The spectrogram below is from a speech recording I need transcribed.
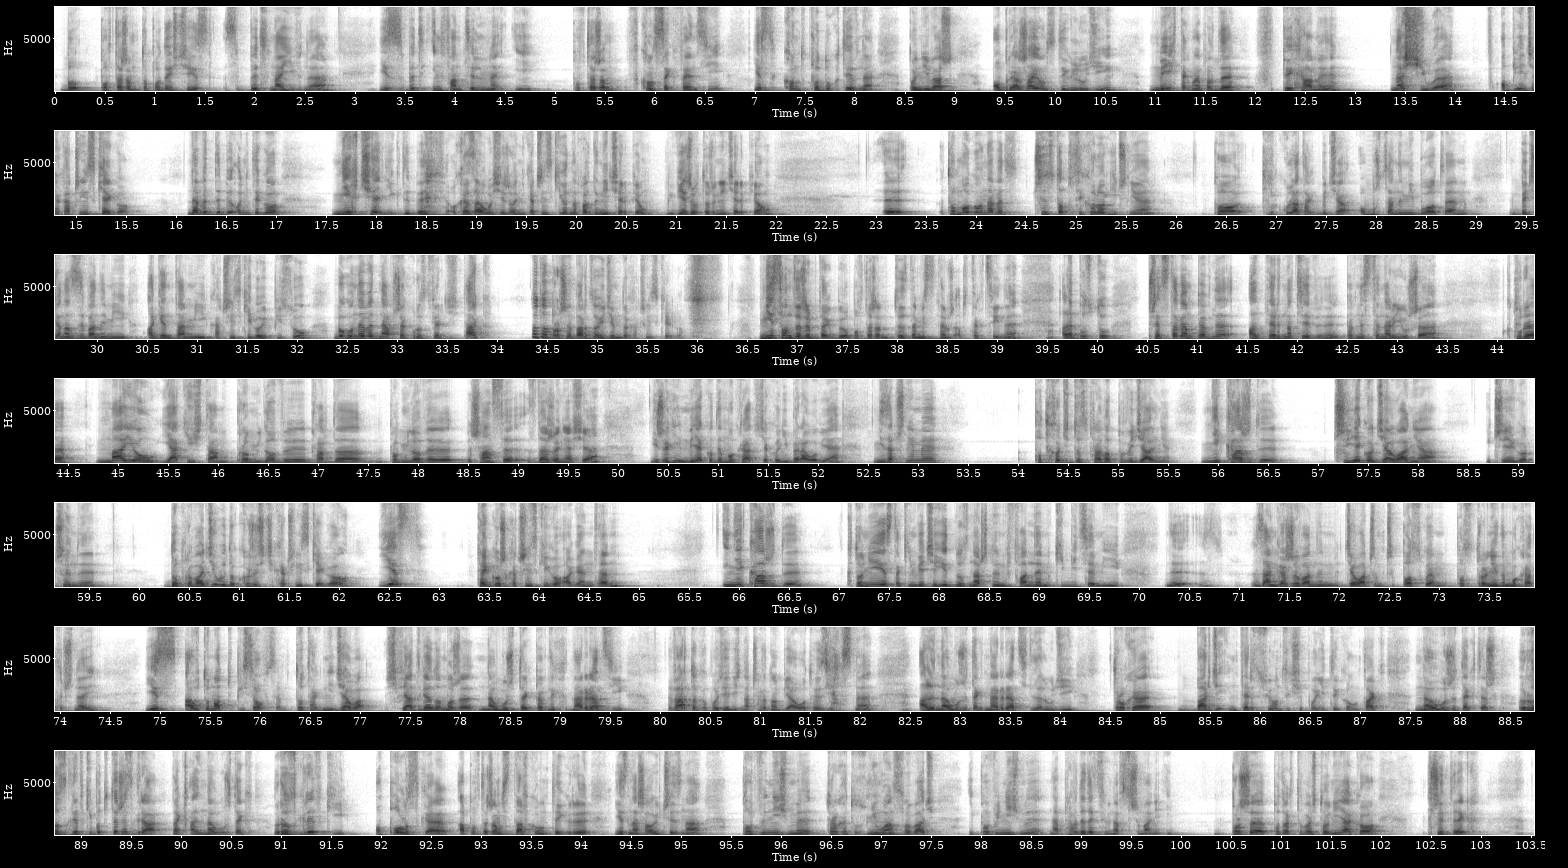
Bo powtarzam, to podejście jest zbyt naiwne, jest zbyt infantylne i powtarzam, w konsekwencji jest kontrproduktywne, ponieważ obrażając tych ludzi, my ich tak naprawdę wpychamy na siłę w objęcia Kaczyńskiego. Nawet gdyby oni tego nie chcieli, gdyby okazało się, że oni Kaczyńskiego naprawdę nie cierpią, i wierzę w to, że nie cierpią, y, to mogą nawet czysto psychologicznie po kilku latach bycia obrzucanymi błotem, bycia nazywanymi agentami Kaczyńskiego i PiSu, mogą nawet na przekór stwierdzić, tak, no to proszę bardzo, idziemy do Kaczyńskiego. Nie sądzę, żeby tak było, powtarzam, to jest dla mnie scenariusz abstrakcyjny, ale po prostu przedstawiam pewne alternatywy, pewne scenariusze, które mają jakiś tam promilowy, prawda, promilowe szanse zdarzenia się, jeżeli my jako demokraci, jako liberałowie nie zaczniemy podchodzić do sprawy odpowiedzialnie. Nie każdy, czyjego działania i czyjego czyny doprowadziły do korzyści Kaczyńskiego, jest tegoż Kaczyńskiego agentem i nie każdy, kto nie jest takim, wiecie, jednoznacznym fanem, kibicem i Y, zaangażowanym działaczem czy posłem po stronie demokratycznej jest z automatu pisowcem. To tak nie działa. Świat wiadomo, że na użytek pewnych narracji warto go podzielić na czarno-biało, to jest jasne, ale na użytek narracji dla ludzi trochę bardziej interesujących się polityką, tak? Na użytek też rozgrywki, bo to też jest gra, tak? Ale na użytek rozgrywki o Polskę, a powtarzam, stawką tej gry jest nasza ojczyzna, powinniśmy trochę to zniuansować i powinniśmy naprawdę dać sobie na wstrzymanie. I proszę potraktować to nie jako przytyk,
